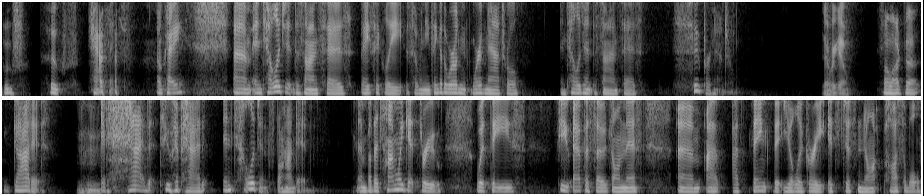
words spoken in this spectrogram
Poof. poof happened. okay. Um, intelligent design says basically, so when you think of the word, word natural, intelligent design says supernatural, There we go. I like that. guided. It had to have had intelligence behind it. And by the time we get through with these few episodes on this, um, I, I think that you'll agree it's just not possible.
